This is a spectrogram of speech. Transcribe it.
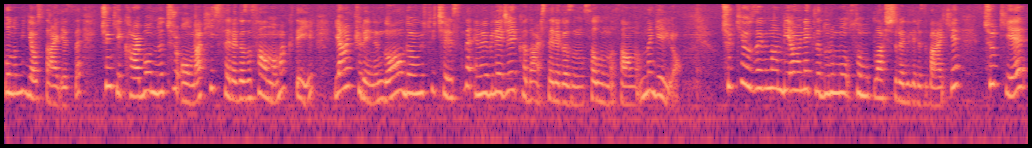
bunun bir göstergesi. Çünkü karbon nötr olmak hiç sera gazı salmamak değil, yer kürenin doğal döngüsü içerisinde emebileceği kadar sera gazının salınması anlamına geliyor. Türkiye üzerinden bir örnekle durumu somutlaştırabiliriz belki. Türkiye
